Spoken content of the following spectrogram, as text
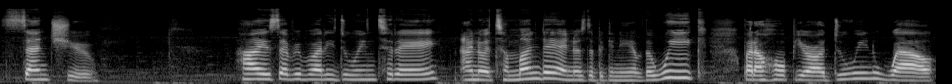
sent you. How is everybody doing today? I know it's a Monday, I know it's the beginning of the week, but I hope you are doing well.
